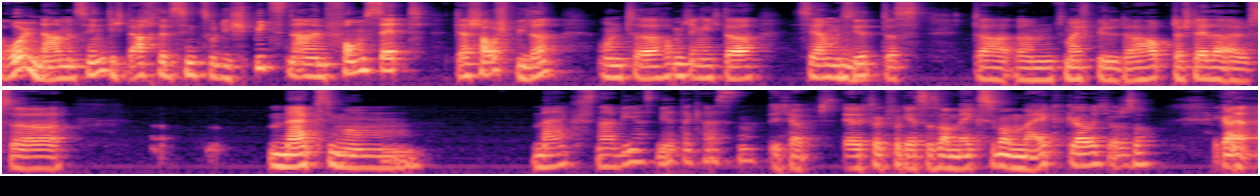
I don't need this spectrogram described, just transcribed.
Rollennamen sind. Ich dachte, das sind so die Spitznamen vom Set der Schauspieler und äh, habe mich eigentlich da sehr amüsiert, dass da ähm, zum Beispiel der Hauptdarsteller als äh, Maximum Max, na wie, heißt, wie hat der geheißen? Ich habe ehrlich gesagt vergessen, es war Maximum Mike, glaube ich, oder so. Egal. Ja.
